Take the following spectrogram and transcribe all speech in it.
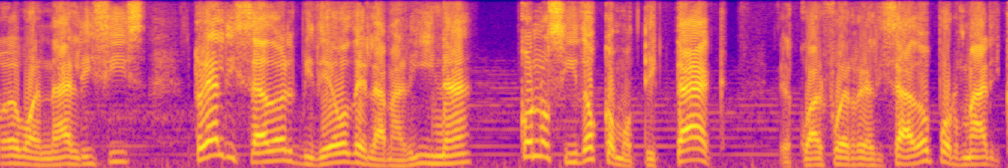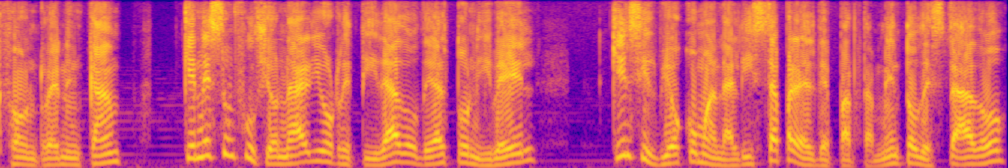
Nuevo análisis realizado al video de la Marina conocido como Tic Tac el cual fue realizado por Marek von Rennenkamp, quien es un funcionario retirado de alto nivel, quien sirvió como analista para el Departamento de Estado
